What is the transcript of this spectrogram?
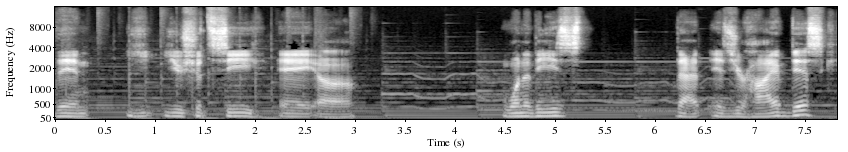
Then you should see a uh, one of these that is your Hive disk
